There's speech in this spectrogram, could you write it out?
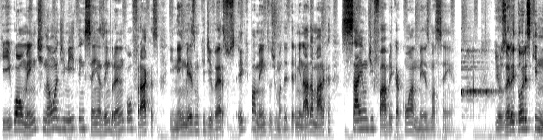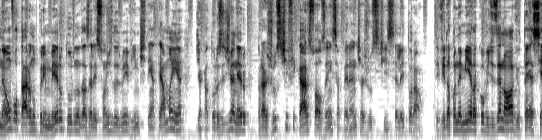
que igualmente não admitem senhas em branco ou fracas e nem mesmo que diversos equipamentos de uma determinada marca saiam de fábrica com a mesma senha. E os eleitores que não votaram no primeiro turno das eleições de 2020 têm até amanhã, dia 14 de janeiro, para justificar sua ausência perante a Justiça Eleitoral. Devido à pandemia da Covid-19, o TSE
